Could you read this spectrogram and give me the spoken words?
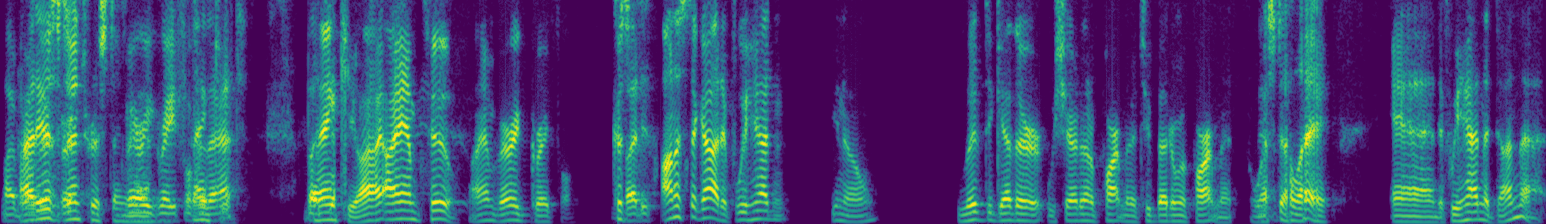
my brother, that is very, interesting. Very man. grateful Thank for that. You. But thank you. I, I am too. I am very grateful because honest to God, if we hadn't, you know, lived together, we shared an apartment, a two bedroom apartment, West yeah. LA, and if we hadn't done that,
